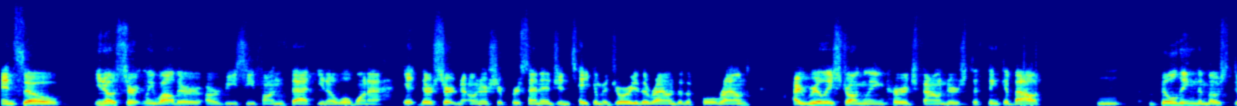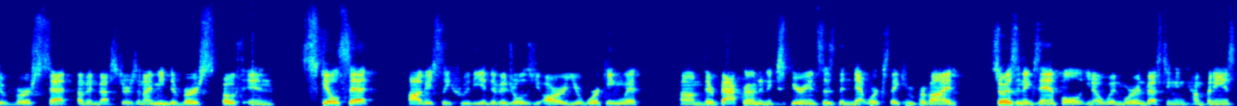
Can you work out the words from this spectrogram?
and so you know, certainly while there are VC funds that, you know, will want to hit their certain ownership percentage and take a majority of the round or the full round, I really strongly encourage founders to think about building the most diverse set of investors. And I mean diverse both in skill set, obviously who the individuals are you're working with, um, their background and experiences, the networks they can provide. So as an example, you know, when we're investing in companies,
